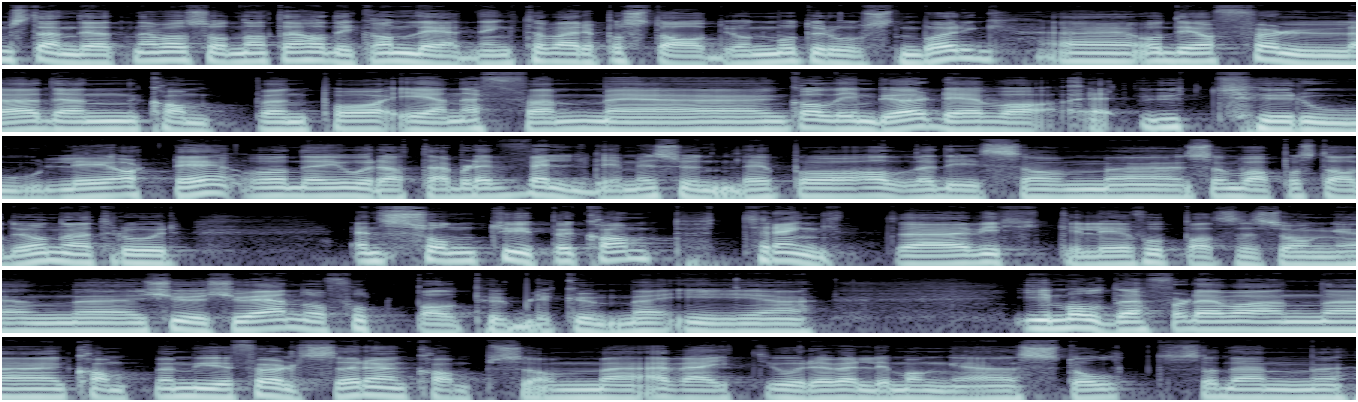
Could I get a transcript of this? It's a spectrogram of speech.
omstendighetene var sånn at jeg hadde ikke anledning til å være på stadion mot Rosenborg. Uh, og det å følge den kampen på 1 FM med Galle Innbjørg, det var utrolig artig. Og det gjorde at jeg ble veldig misunnelig på alle de som, som var på stadion. Og jeg tror en sånn type kamp trengte virkelig fotballsesongen 2021 og fotballpublikummet i uh, i Molde. For det var en eh, kamp med mye følelser, en kamp som jeg veit gjorde veldig mange stolt. Så den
